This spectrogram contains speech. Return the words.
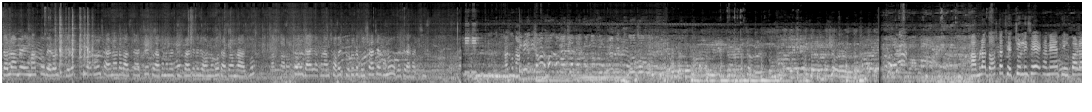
চলো আমরা এই মাত্র বেরো বেরোচ্ছি, এখন সাড়ে নটা বাজতে যাচ্ছে, তো এখন আমরা টিপাড়া থেকে জল নেব তারপর আমরা আসব। চলো যাই, এখন সবাই টোটোতে বসে আছে, এখনও ওদেরকে দেখাচ্ছি। আমরা দশটা ছেচল্লিশে এখানে তিলপাড়া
